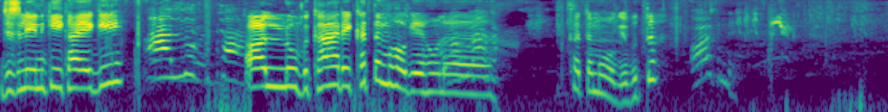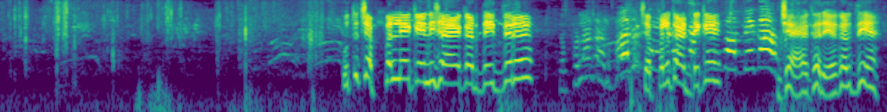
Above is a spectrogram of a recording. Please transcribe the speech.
ਜਸਲੀਨ ਕੀ ਖਾਏਗੀ ਆਲੂ ਬਖਾ ਆਲੂ ਬੁਖਾਰੇ ਖਤਮ ਹੋ ਗਏ ਹੁਣ ਖਤਮ ਹੋ ਗਏ ਪੁੱਤ ਪੁੱਤ ਚੱਪਲ ਲੈ ਕੇ ਨਹੀਂ ਜਾਇਆ ਕਰਦੇ ਇੱਧਰ ਚੱਪਲਾਂ ਕੱਢ ਚੱਪਲ ਕੱਢ ਕੇ ਜਾਇਆ ਕਰਿਆ ਕਰਦੇ ਆ ਚੁੰਗੜੇ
